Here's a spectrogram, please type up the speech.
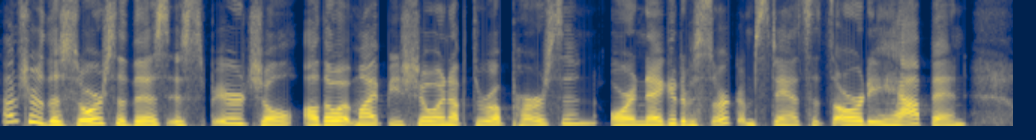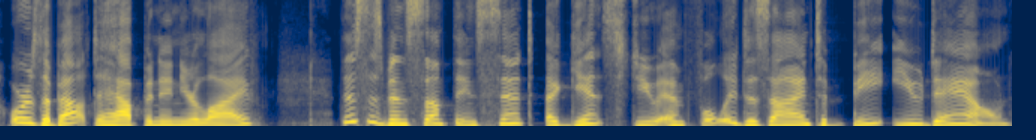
I'm sure the source of this is spiritual, although it might be showing up through a person or a negative circumstance that's already happened or is about to happen in your life. This has been something sent against you and fully designed to beat you down.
